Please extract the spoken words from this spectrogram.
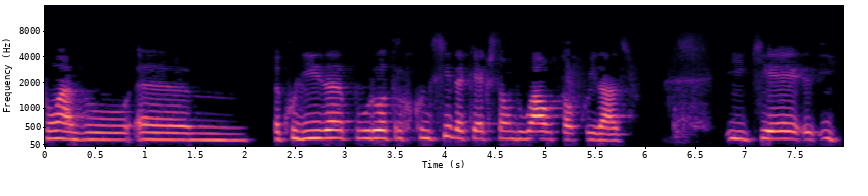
por um lado, um, acolhida, por outro, reconhecida, que é a questão do autocuidado. E que é, e,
